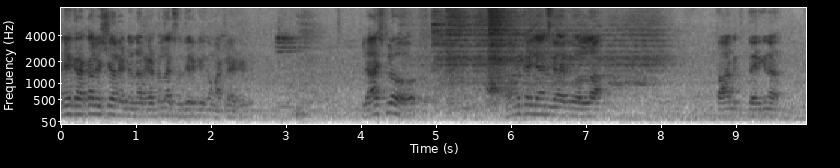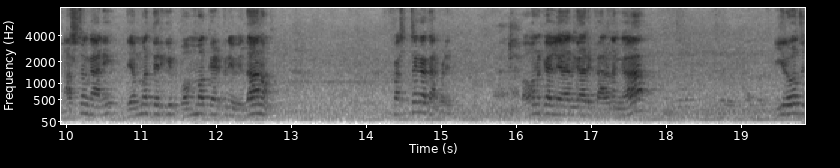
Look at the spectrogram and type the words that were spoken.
అనేక రకాల విషయాలు రెండున్నర గంటల దాకా సుదీర్ఘంగా మాట్లాడాడు. లాస్ట్లో పవన్ కళ్యాణ్ గారి వల్ల తాను జరిగిన నష్టం కానీ దెమ్మ తిరిగి బొమ్మ గడిపిన విధానం స్పష్టంగా కనపడింది. పవన్ కళ్యాణ్ గారి కారణంగా ఈరోజు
